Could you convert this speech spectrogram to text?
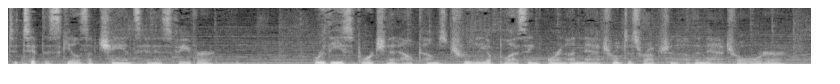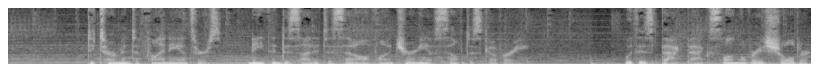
to tip the scales of chance in his favor? Were these fortunate outcomes truly a blessing or an unnatural disruption of the natural order? Determined to find answers, Nathan decided to set off on a journey of self-discovery. With his backpack slung over his shoulder,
